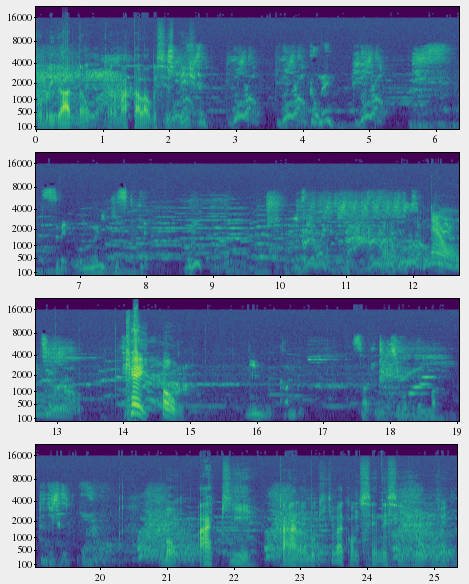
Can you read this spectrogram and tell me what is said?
Sou obrigado não. Quero matar logo esses bichos. Não. K.O. Bom, aqui, caramba, o que, que vai acontecer nesse jogo, velho?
